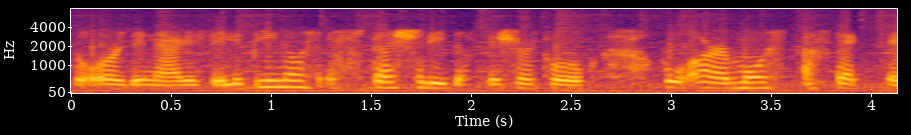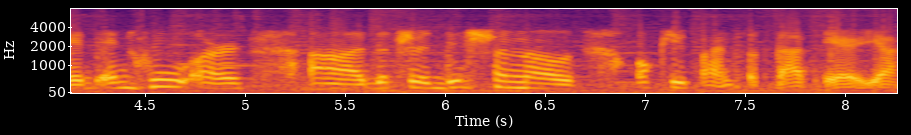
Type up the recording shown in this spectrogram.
to ordinary Filipinos, especially the fisher folk who are most affected and who are uh, the traditional occupants of that area.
